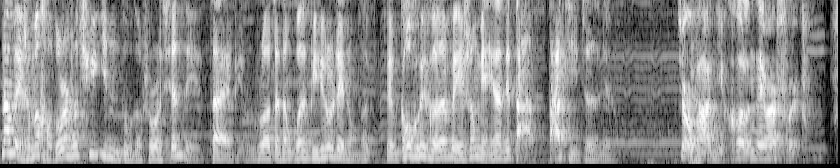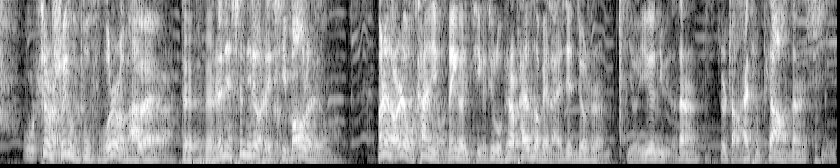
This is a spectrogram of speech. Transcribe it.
那为什么好多人说去印度的时候，先得在比如说在咱们国内，必须说这种的这种高规格的卫生免疫站得打打几针这种，就是怕你喝了那边水出出就是水土不服是吧？怕对那边。对对对，人家身体里有这细胞了，这东西。完了，而且我看有那个几个纪录片拍的特别来劲，就是有一个女的在那儿，就是长得还挺漂亮，在那儿洗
